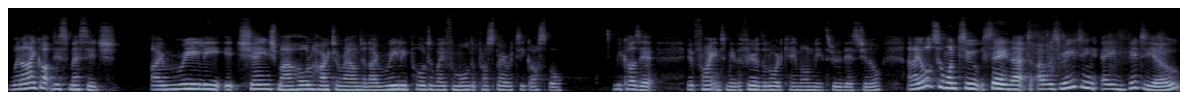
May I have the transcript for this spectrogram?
when I got this message, I really, it changed my whole heart around, and I really pulled away from all the prosperity gospel because it it frightened me. The fear of the Lord came on me through this, you know. And I also want to say that I was reading a video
